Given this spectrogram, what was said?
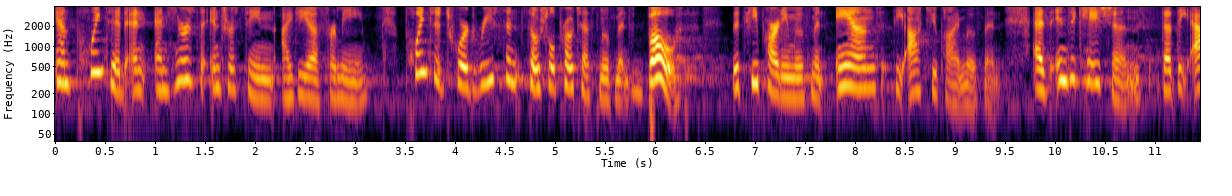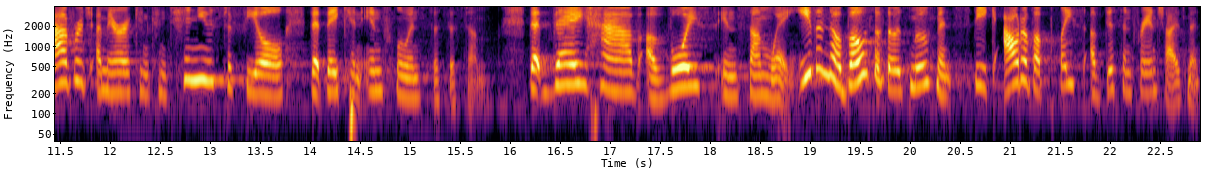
And pointed, and, and here's the interesting idea for me, pointed toward recent social protest movements, both the Tea Party movement and the Occupy movement as indications that the average American continues to feel that they can influence the system, that they have a voice in some way. Even though both of those movements speak out of a place of disenfranchisement,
